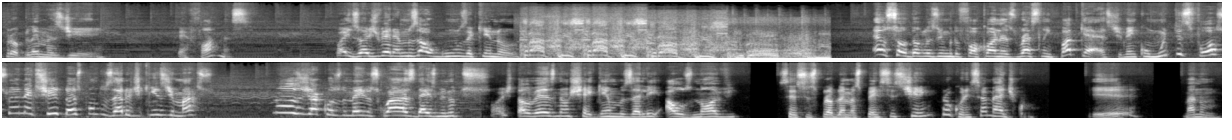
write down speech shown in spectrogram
problemas de performance? Pois hoje veremos alguns aqui no Traps, traps, traps. Eu sou o Douglas Vingo do Four Corners Wrestling Podcast. Vem com muito esforço o NXT 2.0 de 15 de março. Nos Jacos do Meio, quase 10 minutos. Hoje talvez não cheguemos ali aos 9. Se esses problemas persistirem, procurem seu médico. E. Mas não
